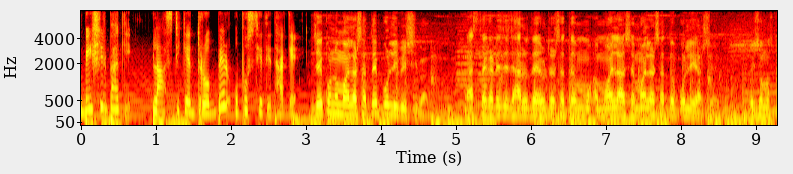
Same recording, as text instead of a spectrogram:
বেশিরভাগই প্লাস্টিকের দ্রব্যের উপস্থিতি থাকে। যে কোনো ময়লার সাথে পলি বেশিরভাগ রাস্তাঘাটে যে ঝাড়ু দেয়, ওটার সাথে ময়লা আসে, ময়লার সাথেও পলি আসে। এই সমস্ত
